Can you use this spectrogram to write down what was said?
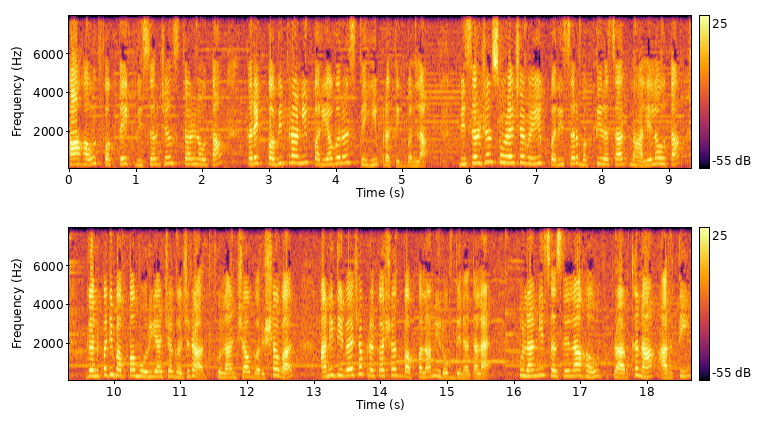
हा हौद फक्त एक विसर्जन स्थळ नव्हता तर एक पवित्र आणि पर्यावरण स्नेही प्रतीक बनला. विसर्जन सोहळ्याच्या वेळी परिसर भक्तिरसात न्हालेला होता. गणपती बाप्पा मोर्याच्या गजरात फुलांच्या वर्षावात आणि दिव्याच्या प्रकाशात बाप्पाला निरोप देण्यात आलाय. फुलांनी सजलेला हौद प्रार्थना आरती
